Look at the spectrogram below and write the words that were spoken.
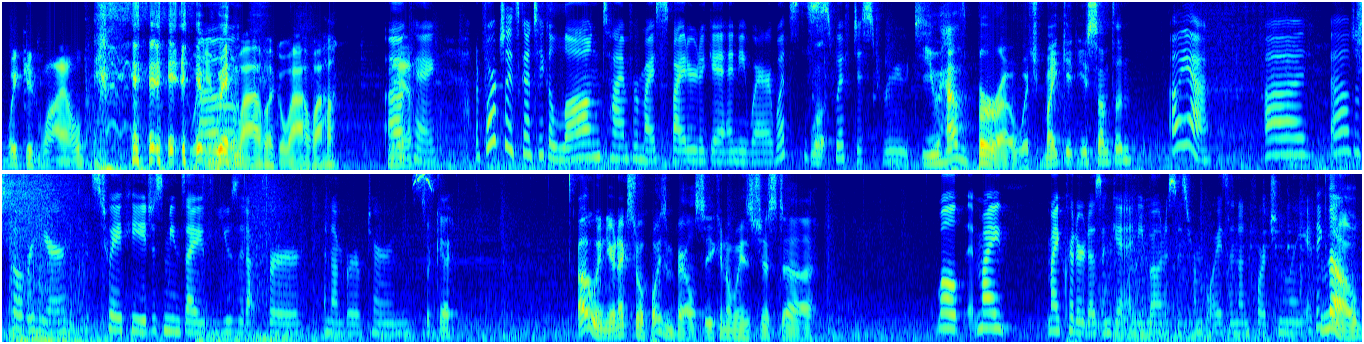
wicked wild. It Like, Oh. went- wow, like a wow, wow. Yeah. Okay. Unfortunately, it's gonna take a long time for my spider to get anywhere. What's the Well, swiftest route? You have Burrow, which might get you something. Oh yeah. Uh, I'll just go over here. It's 2 AP. It just means I use it up for a number of turns. Okay. Oh, and you're next to a poison barrel, so you can always just, uh... Well, my my critter doesn't get any bonuses from poison, unfortunately. I think No, we,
